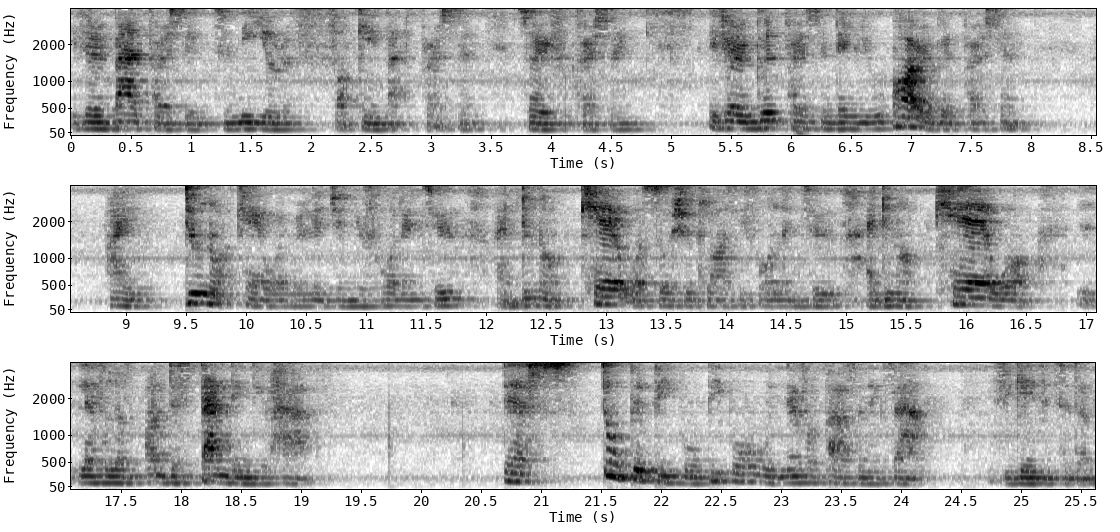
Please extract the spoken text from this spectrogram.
If you're a bad person, to me, you're a fucking bad person. Sorry for cursing. If you're a good person, then you are a good person. I do not care what religion you fall into. I do not care what social class you fall into. I do not care what level of understanding you have. They're stupid people, people who would never pass an exam if you gave it to them.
